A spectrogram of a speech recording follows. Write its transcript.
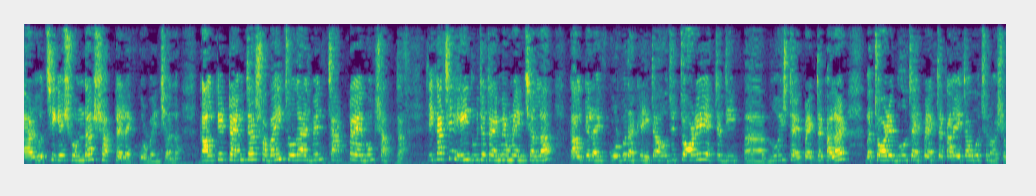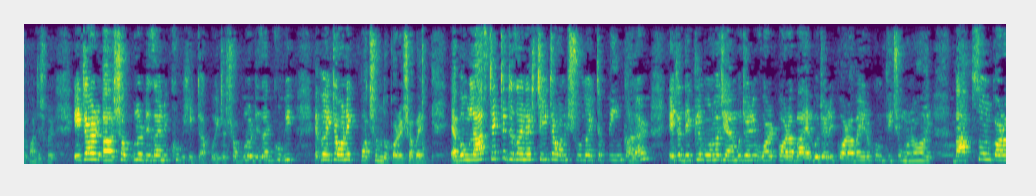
আর হচ্ছে গিয়ে সন্ধ্যা সাতটায় লাইভ করব ইনশাল্লাহ। কালকের টাইমটা সবাই চলে আসবেন চারটা এবং সাতটা। ঠিক আছে? এই দুইটা টাইমে আমরা ইনশাল্লাহ কালকে লাইভ করব। দেখেন, এটা হচ্ছে টরে একটা ডিপ ব্লুইশ টাইপের একটা কালার বা টরে ব্লু টাইপের একটা কালার এটাও হচ্ছে নয়শো পঞ্চাশ করে। এটার সবগুলো ডিজাইন খুব হিট আপ এটা সবগুলো ডিজাইন খুব হিট এবং এটা অনেক পছন্দ করে সবাই। এবং লাস্ট একটা ডিজাইন আসছে, এটা অনেক সুন্দর একটা পিঙ্ক কালার এটা দেখলে মনে হয় যে এম্ব্রয়ডারি ওয়ার্ক করা বা এম্ব্রয়ডারি করা বা এরকম কিছু মনে হয়, বা আপসোন করা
